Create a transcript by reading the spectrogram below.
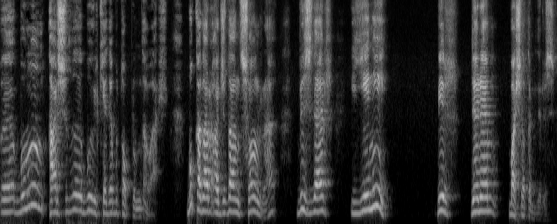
e, bunun karşılığı bu ülkede bu toplumda var. Bu kadar acıdan sonra bizler yeni bir dönem başlatabiliriz.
